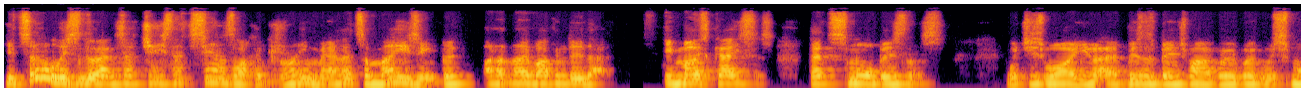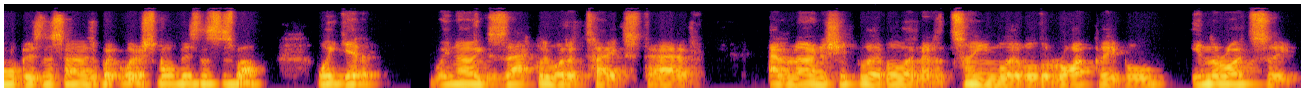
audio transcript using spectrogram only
you'd sort of listen to that and say, "Geez, that sounds like a dream, man. That's amazing, but I don't know if I can do that." In most cases, that's small business which is why, you know, a business benchmark, we're working with small business owners. We're, we're a small business as well. We get it. We know exactly what it takes to have at an ownership level and at a team level the right people in the right seat,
